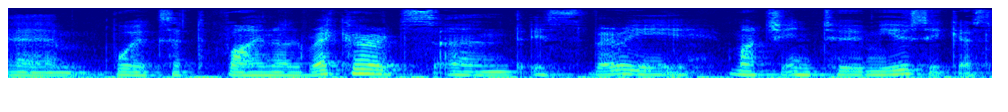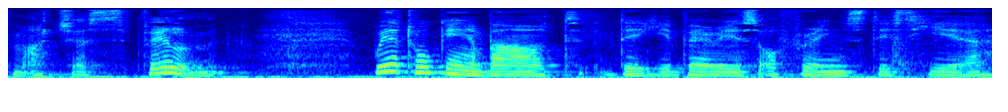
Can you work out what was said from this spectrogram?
um, works at Vinyl Records and is very much into music as much as film. We are talking about the various offerings this year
